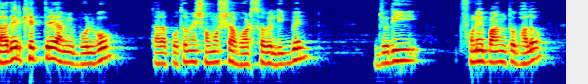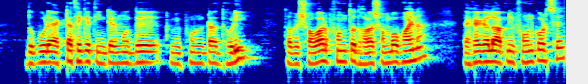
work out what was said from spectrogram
তাদের ক্ষেত্রে আমি বলব, তারা প্রথমে সমস্যা হোয়াটসঅ্যাপে লিখবেন। যদি ফোনে পান তো ভালো। দুপুরে একটা থেকে তিনটের মধ্যে আমি ফোনটা ধরি, তবে সবার ফোন তো ধরা সম্ভব হয় না। দেখা গেল আপনি ফোন করছেন,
